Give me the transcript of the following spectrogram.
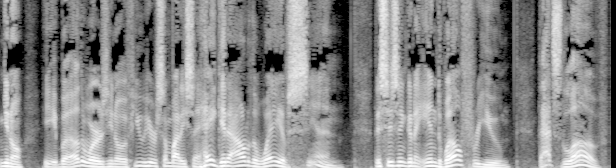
You know, he, but other words, you know, if you hear somebody saying, hey, get out of the way of sin. This isn't going to end well for you. That's love.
